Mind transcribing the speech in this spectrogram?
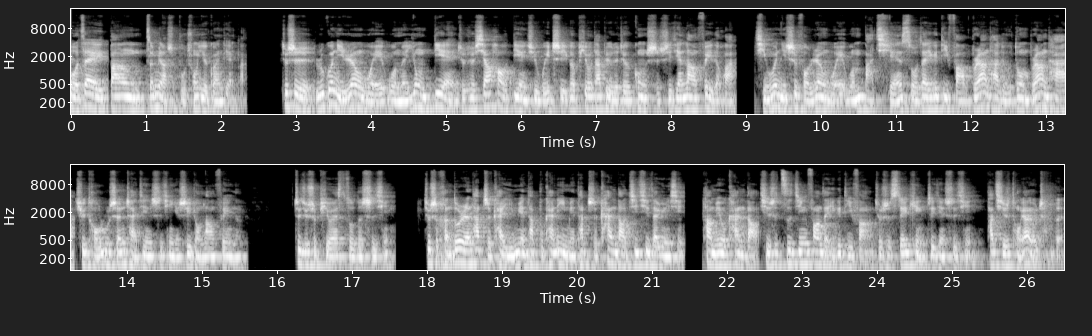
我再帮曾敏老师补充一个观点吧，就是如果你认为我们用电就是消耗电去维持一个 POW 的这个共识是一件浪费的话，请问你是否认为我们把钱锁在一个地方不让它流动，不让它去投入生产这件事情也是一种浪费呢？这就是 POS 做的事情，就是很多人他只看一面，他不看另一面，他只看到机器在运行。他没有看到，其实资金放在一个地方，就是 staking 这件事情，它其实同样有成本。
